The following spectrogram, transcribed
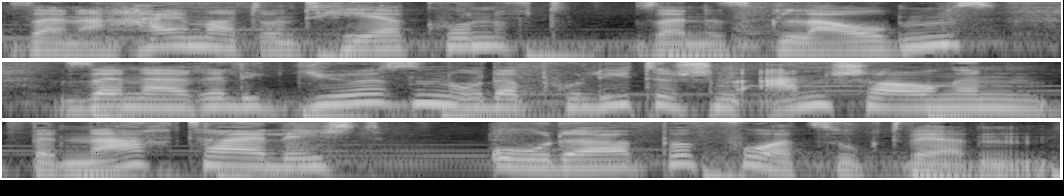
seiner Heimat und Herkunft, seines Glaubens, seiner religiösen oder politischen Anschauungen benachteiligt oder bevorzugt werden.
